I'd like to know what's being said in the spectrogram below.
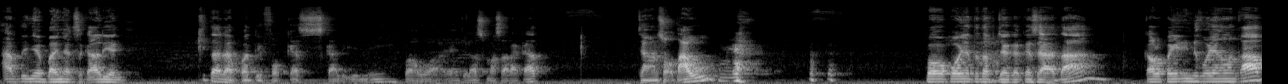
artinya banyak sekali yang kita dapat di fokus kali ini bahwa yang jelas masyarakat jangan sok tahu Pokoknya tetap jaga kesehatan. Kalau pengen info yang lengkap,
